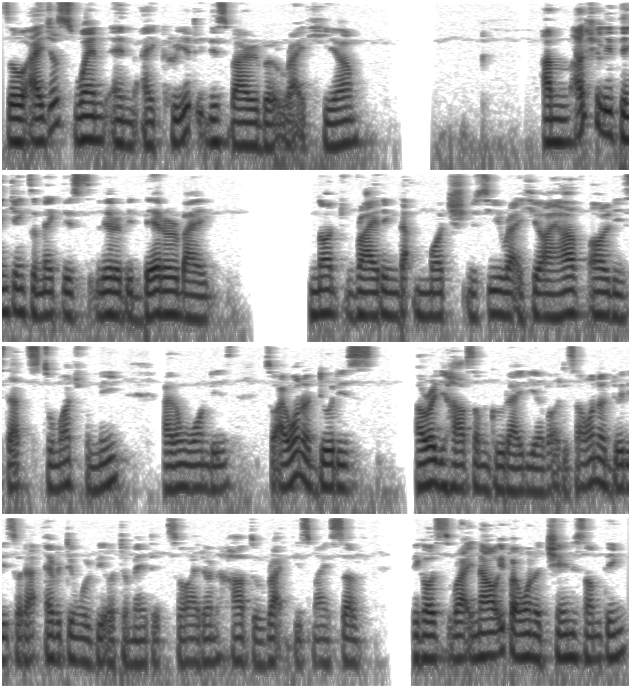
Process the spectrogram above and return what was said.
so I just went and I created this variable right here. I'm actually thinking to make this a little bit better by not writing that much. You see right here I have all these that's too much for me. I don't want this. So I want to do this. I already have some good idea about this. I want to do this so that everything will be automated so I don't have to write this myself. Because right now if I want to change something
